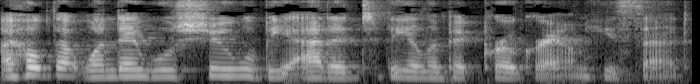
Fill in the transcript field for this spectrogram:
I hope that one day wushu will be added to the Olympic program, he said.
